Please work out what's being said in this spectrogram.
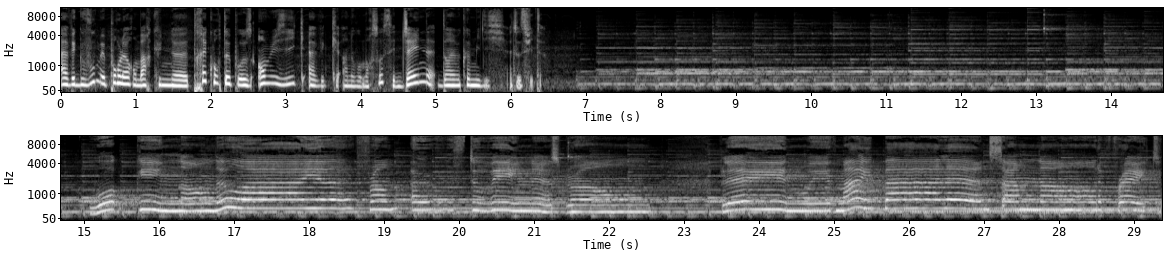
avec vous, mais pour l'heure, on marque une très courte pause en musique avec un nouveau morceau. C'est Jane dans M Comedy. À tout de suite. Walking on the wire from Earth to Venus ground, playing with my balance. I'm not afraid to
